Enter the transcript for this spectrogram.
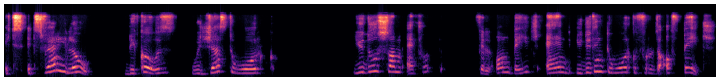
It's, it's very low because we just work, you do some effort, fill on page, and you didn't work for the off page.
